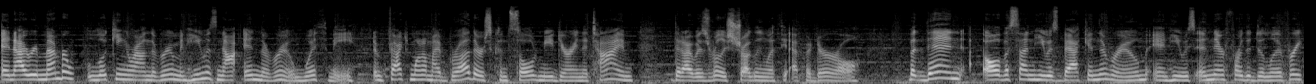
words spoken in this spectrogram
And I remember looking around the room and he was not in the room with me. In fact, one of my brothers consoled me during the time that I was really struggling with the epidural. But then all of a sudden he was back in the room and he was in there for the delivery.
